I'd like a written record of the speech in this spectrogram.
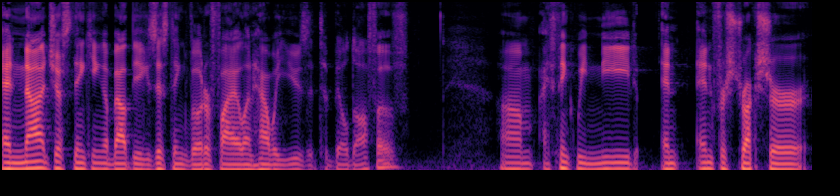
and not just thinking about the existing voter file and how we use it to build off of. Um, I think we need an infrastructure.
